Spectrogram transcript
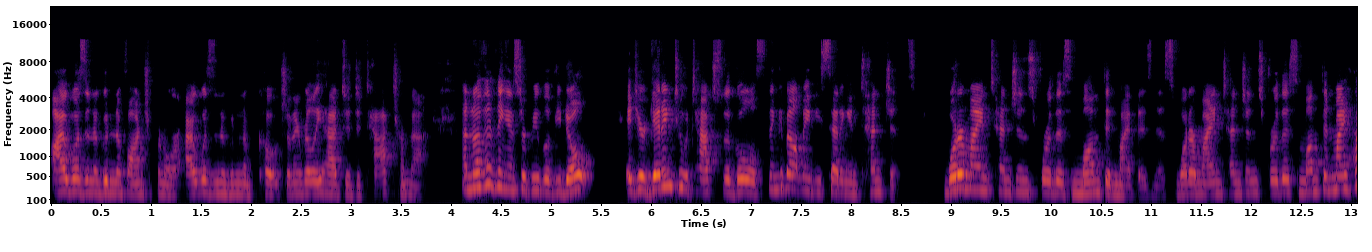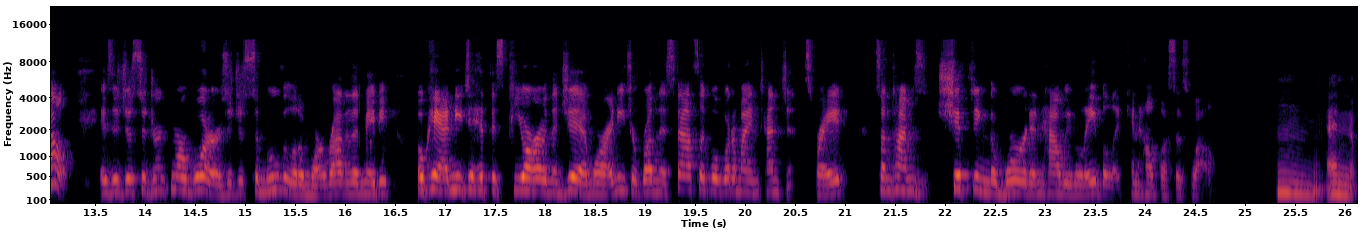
i wasn't a good enough entrepreneur. I wasn't a good enough coach and i really had to detach from that another thing is for people if you don't if you're getting too attached to the goals think about maybe setting intentions what are my intentions for this month in my business? What are my intentions for this month in my health? Is it just to drink more water? Is it just to move a little more rather than maybe, okay, I need to hit this PR in the gym or I need to run this fast? Like, well, what are my intentions? Right. Sometimes shifting the word and how we label it can help us as well. Mm, and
